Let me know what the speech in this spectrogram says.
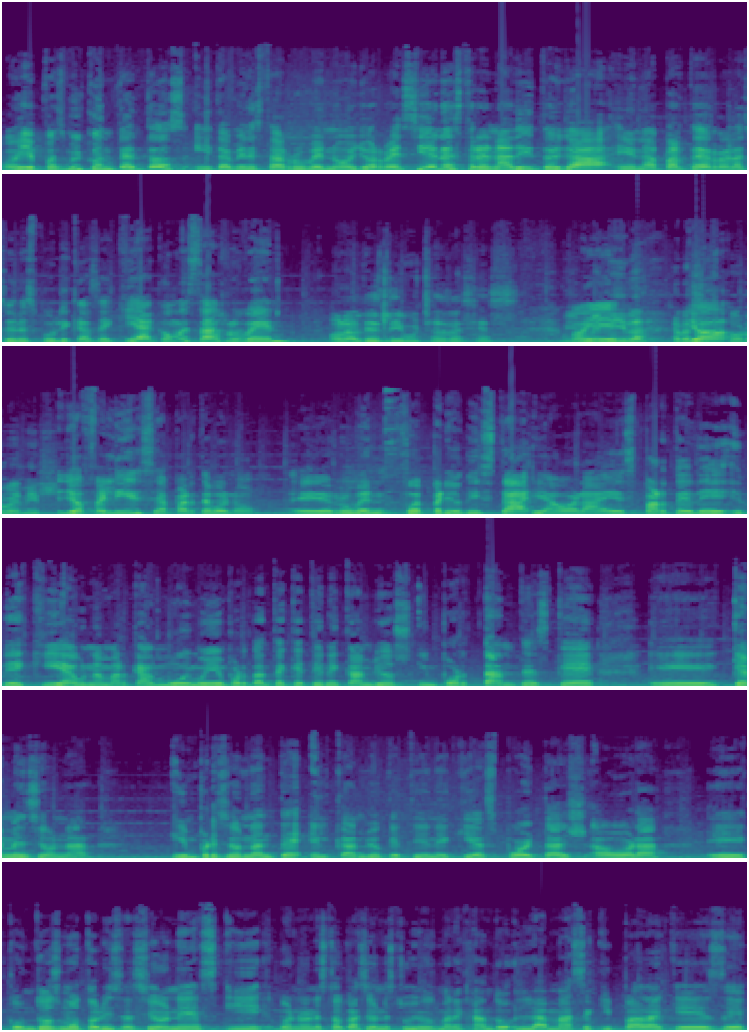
Oye, pues muy contentos y también está Rubén Hoyo, recién estrenadito ya en la parte de relaciones públicas de Kia. ¿Cómo estás, Rubén? Hola Leslie, muchas gracias. Bienvenida, gracias por venir. Yo feliz, y aparte, bueno, eh, Rubén fue periodista y ahora es parte de, Kia, una marca muy, muy importante que tiene cambios importantes que, eh, que mencionar. Impresionante el cambio que tiene Kia Sportage ahora eh, con dos motorizaciones y bueno, en esta ocasión estuvimos manejando la más equipada que es de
